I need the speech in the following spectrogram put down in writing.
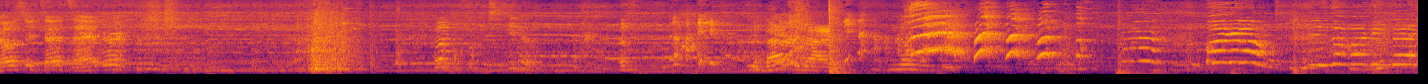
your tits, Andrew. The battery died. No. Look at him! He's a fucking bed!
